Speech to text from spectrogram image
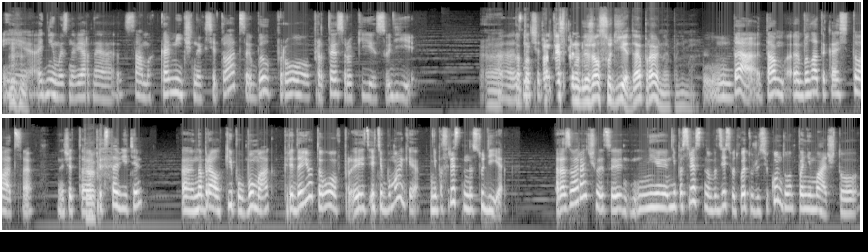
И угу. одним из, наверное, самых комичных ситуаций был про протез руки судьи. Э, э, значит, протест принадлежал судье, да, правильно я понимаю? Да, там э, была такая ситуация. Значит, так. представитель набрал кипу бумаг, передает его в эти бумаги непосредственно судье. Разворачивается и не, непосредственно вот здесь вот в эту же секунду он понимает, что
